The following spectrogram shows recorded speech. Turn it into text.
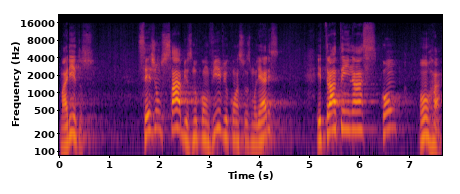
maridos, Sejam sábios no convívio com as suas mulheres e tratem-nas com honra,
